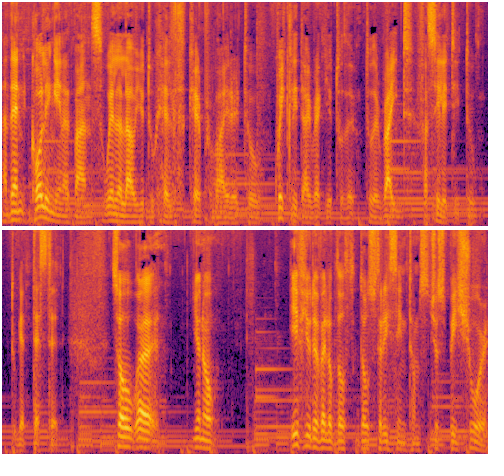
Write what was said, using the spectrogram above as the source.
And then calling in advance will allow you to health care provider to quickly direct you to the to the right facility to, to get tested. So uh, you know, if you develop those those three symptoms, just be sure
